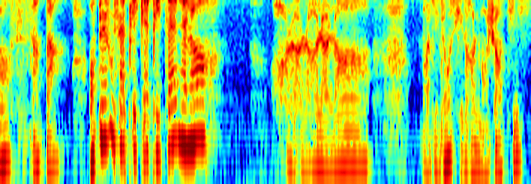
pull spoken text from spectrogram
Oh, c'est sympa. On peut vous appeler capitaine alors? Oh là là là là. Bon, dis donc, c'est drôlement gentil.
